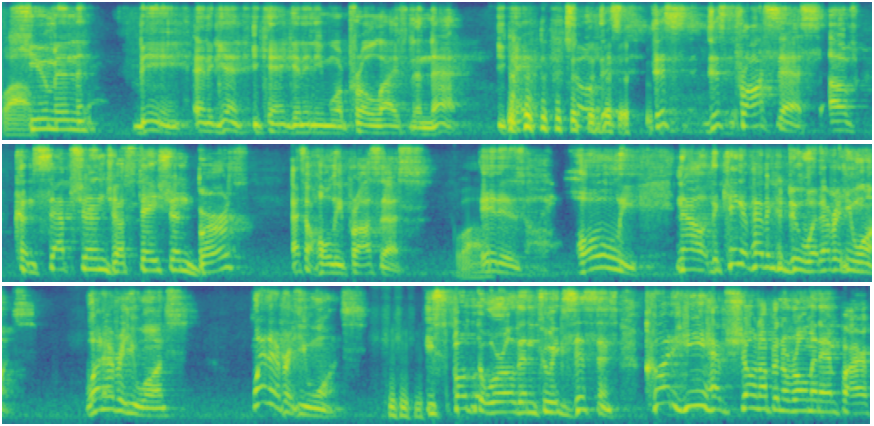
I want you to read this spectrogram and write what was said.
Wow. Human being. And again, you can't get any more pro-life than that. You can't. so this this this process of conception, gestation, birth, that's a holy process. Wow. It is holy. Now, the King of Heaven can do whatever he wants, whatever he wants, whenever he wants. he spoke the world into existence. Could he have shown up in the Roman Empire,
